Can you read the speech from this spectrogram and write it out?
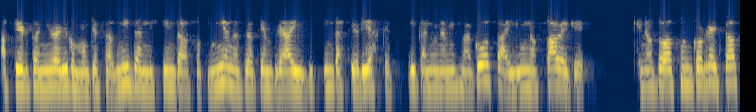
a cierto nivel como que se admiten distintas opiniones, o sea, siempre hay distintas teorías que explican una misma cosa y uno sabe que, que no todas son correctas,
